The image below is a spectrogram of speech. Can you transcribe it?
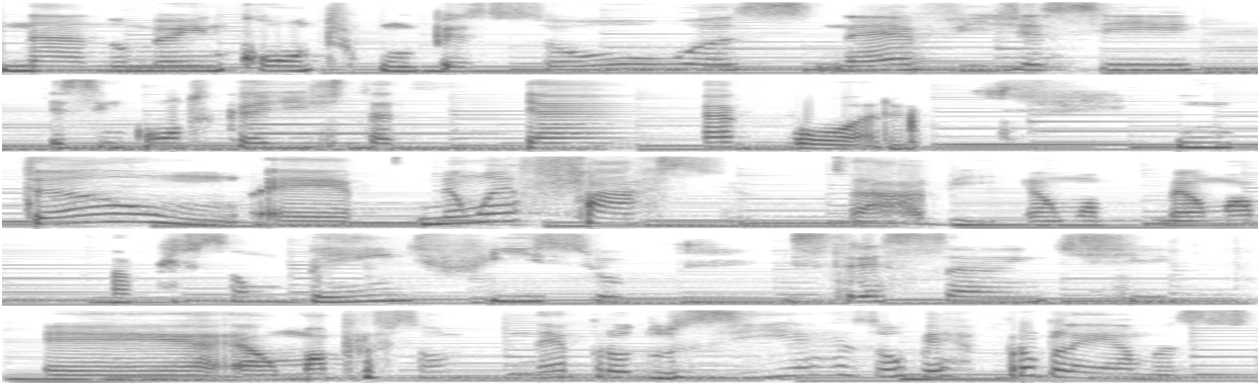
na, no meu encontro com pessoas, né? Vide esse, esse encontro que a gente está agora. Então, é, não é fácil, sabe? É uma, é uma, uma profissão bem difícil, estressante. É, é uma profissão, né? Produzir é resolver problemas.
